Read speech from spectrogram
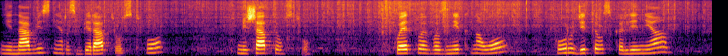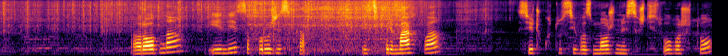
ненавист, неразбирателство, вмешателство, което е възникнало по родителска линия, родна или съпружеска. И се примахва всичкото си възможно и съществуващо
